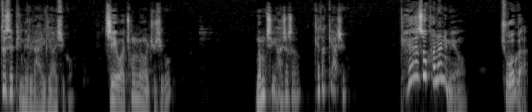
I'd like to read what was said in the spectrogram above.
뜻의 비밀을 알게 하시고 지혜와 총명을 주시고 넘치게 하셔서 깨닫게 하시고 계속 하나님이에요. 주어가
